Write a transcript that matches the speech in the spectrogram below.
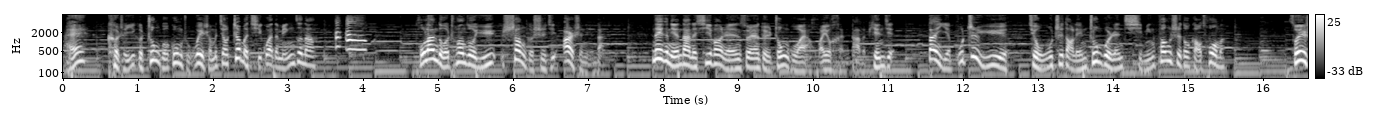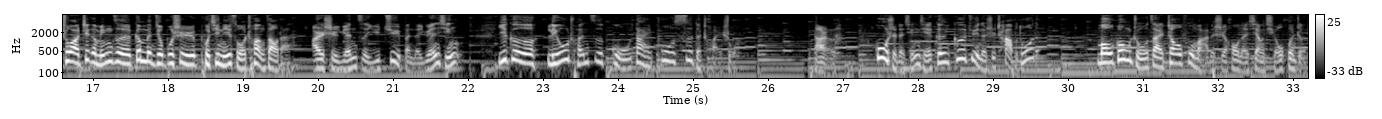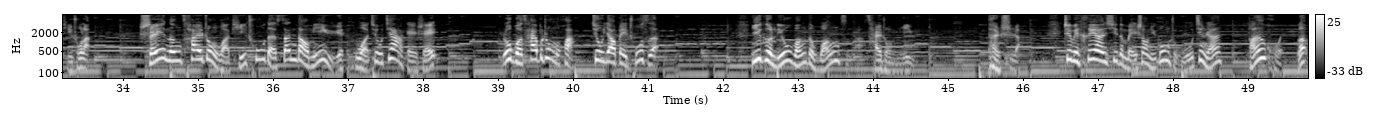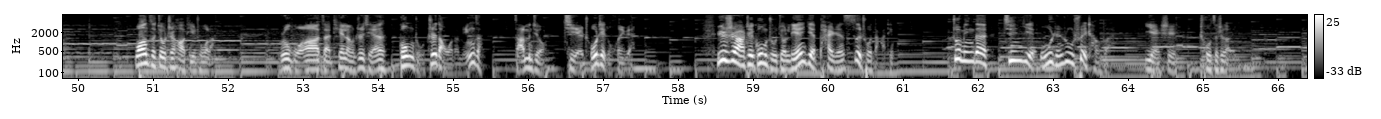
哎，可是一个中国公主为什么叫这么奇怪的名字呢？图兰朵创作于上个世纪二十年代，那个年代的西方人虽然对中国呀怀有很大的偏见，但也不至于。就无知到连中国人起名方式都搞错吗？所以说啊，这个名字根本就不是普契尼所创造的，而是源自于剧本的原型，一个流传自古代波斯的传说。当然了，故事的情节跟歌剧呢是差不多的。某公主在招驸马的时候呢，向求婚者提出了，谁能猜中我提出的三道谜语，我就嫁给谁；如果猜不中的话，就要被处死。一个流亡的王子啊，猜中了谜语，但是啊，这位黑暗系的美少女公主竟然反悔了。王子就只好提出了：如果在天亮之前，公主知道我的名字，咱们就解除这个婚约。于是啊，这公主就连夜派人四处打听。著名的“今夜无人入睡”唱段也是出自这里。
